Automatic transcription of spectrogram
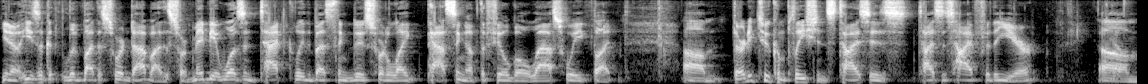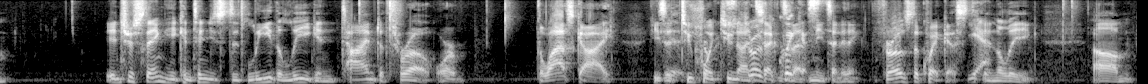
you know, he's a live by the sword, die by the sword. Maybe it wasn't tactically the best thing to do, sort of like passing up the field goal last week, but um, 32 completions ties his ties his high for the year. Um, yep. Interesting. He continues to lead the league in time to throw, or the last guy. He's at 2.29 seconds. If that means anything. Throws the quickest yeah. in the league. Um,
